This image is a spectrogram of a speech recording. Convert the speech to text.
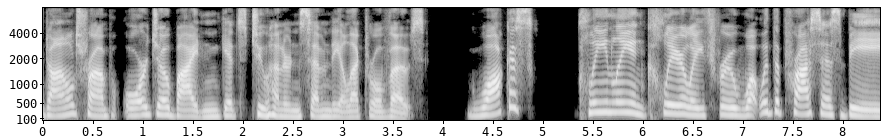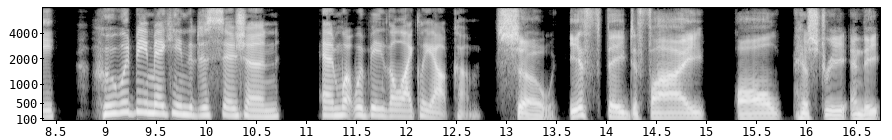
Donald Trump or Joe Biden gets 270 electoral votes. Walk us cleanly and clearly through what would the process be, who would be making the decision, and what would be the likely outcome. So, if they defy all history and they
